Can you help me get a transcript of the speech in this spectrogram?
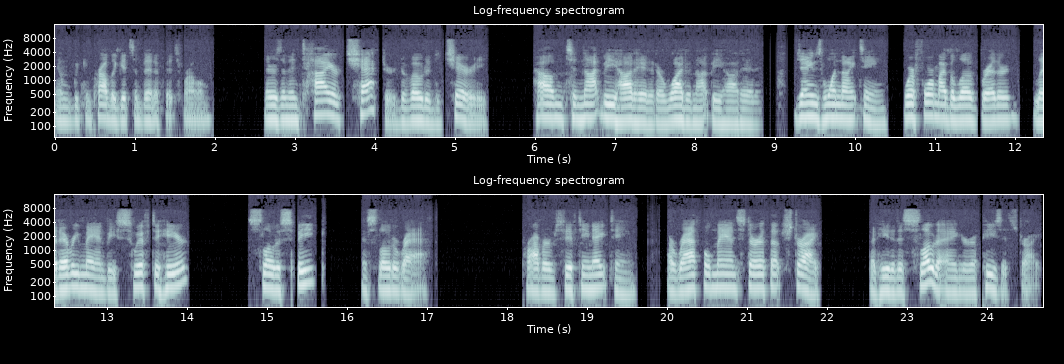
and we can probably get some benefits from them. There's an entire chapter devoted to charity, how to not be hot headed or why to not be hot headed. James 1:19 Wherefore my beloved brethren let every man be swift to hear slow to speak and slow to wrath Proverbs 15:18 A wrathful man stirreth up strife, but he that is slow to anger appeaseth strife.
